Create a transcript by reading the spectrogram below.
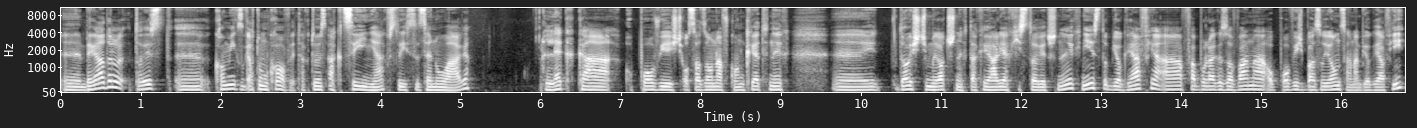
E, Bradle to jest e, komiks gatunkowy, tak? to jest akcyjniak w stylistyce noir, lekka opowieść osadzona w konkretnych, e, dość mrocznych tak realiach historycznych. Nie jest to biografia, a fabularyzowana opowieść bazująca na biografii.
